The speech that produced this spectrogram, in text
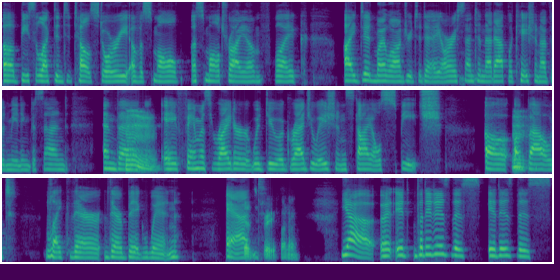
uh, be selected to tell a story of a small a small triumph like I did my laundry today or I sent in that application I've been meaning to send and then hmm. a famous writer would do a graduation style speech uh, hmm. about like their their big win and that's very funny yeah it, it but it is this it is this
